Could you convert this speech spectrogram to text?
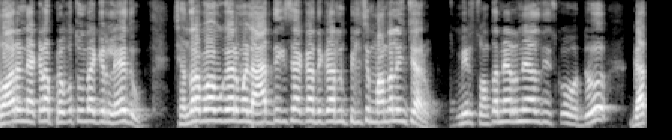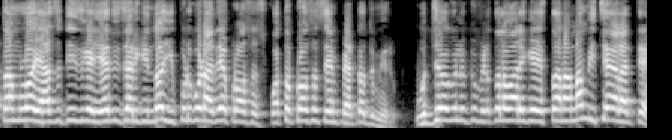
ధోరణి ఎక్కడ ప్రభుత్వం దగ్గర లేదు. చంద్రబాబు గారు మళ్ళీ ఆర్థిక శాఖ అధికారులను పిలిచి మందలించారు. మీరు సొంత నిర్ణయాలు తీసుకోవద్దు. గతంలో యాజ్ ఇట్ ఈజ్గా ఏది జరిగిందో ఇప్పుడు కూడా అదే ప్రాసెస్ కొత్త ప్రాసెస్ ఏం పెట్టొద్దు మీరు. ఉద్యోగులకు విడతల వారిగా ఇస్తానన్నాం ఇచ్చేయాలి అంతే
